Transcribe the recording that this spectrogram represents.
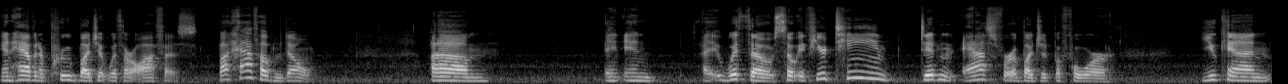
and have an approved budget with our office. About half of them don't. Um, and, and uh, with those, so if your team didn't ask for a budget before, you can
